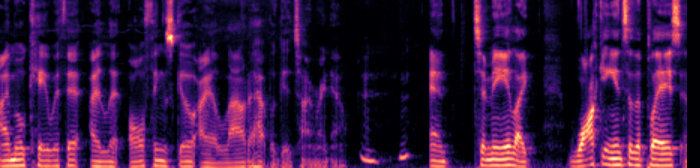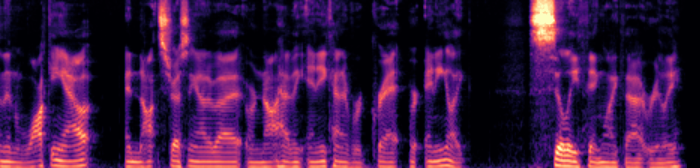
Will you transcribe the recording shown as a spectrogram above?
I'm okay with it. I let all things go. I allow to have a good time right now. Mm-hmm. And to me, like walking into the place and then walking out and not stressing out about it or not having any kind of regret or any like silly thing like that, really,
